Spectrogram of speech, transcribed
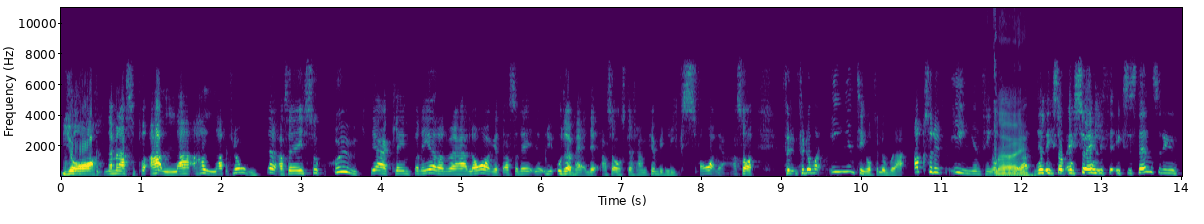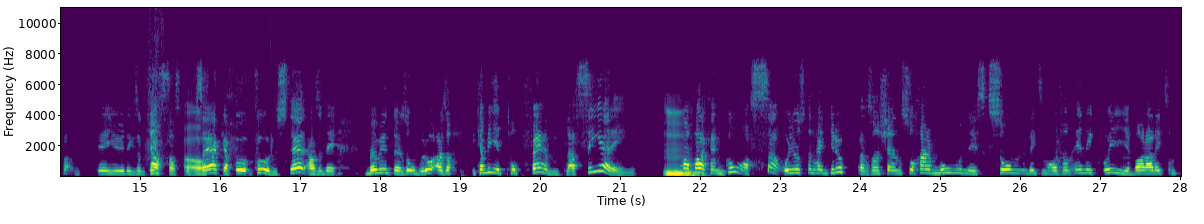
Ja, nej men alltså på alla, alla fronter. Alltså jag är så sjukt jäkla imponerad av det här laget. Alltså, det, och de här, alltså Oskarshamn kan bli livsfarliga. Alltså, för, för de har ingenting att förlora. Absolut ingenting att förlora. Det är liksom, SHL-existensen är ju, är ju liksom kassaskåpssäkra. Ja. Fullständigt. Alltså det, det behöver inte ens oroa. Alltså, det kan bli en topp 5-placering Mm. Man bara kan gasa och just den här gruppen som känns så harmonisk, som liksom har sån energi, bara liksom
